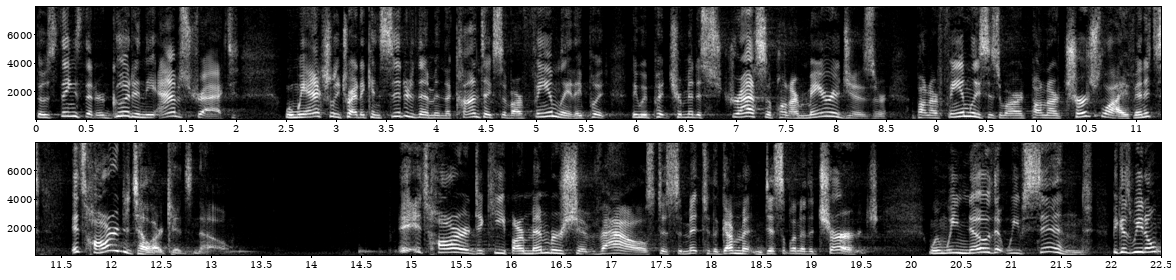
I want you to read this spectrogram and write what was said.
those things that are good in the abstract, when we actually try to consider them in the context of our family, they, put, they would put tremendous stress upon our marriages or upon our family system or upon our church life. And it's, it's hard to tell our kids no. It's hard to keep our membership vows to submit to the government and discipline of the church when we know that we've sinned because we don't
